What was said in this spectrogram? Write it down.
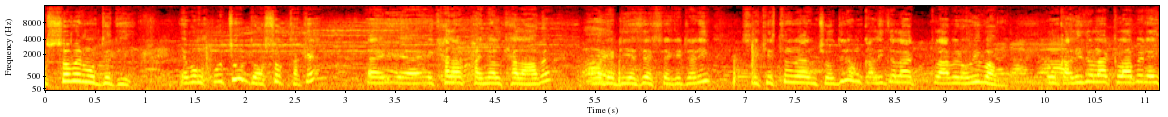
উৎসবের মধ্যে দিয়ে এবং প্রচুর দর্শক থাকে এই এই খেলার ফাইনাল খেলা হবে। আমাদের ডিএসএর সেক্রেটারি শ্রী কৃষ্ণনারায়ণ চৌধুরী এবং কালীতলা ক্লাবের অভিভাবক। এবং কালীতলা ক্লাবের এই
